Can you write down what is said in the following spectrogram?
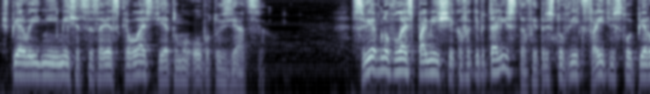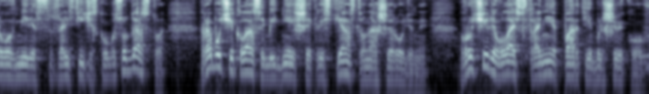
в первые дни и месяцы советской власти, этому опыту взяться? Свергнув власть помещиков и капиталистов и приступив к строительству первого в мире социалистического государства, рабочий класс и беднейшее крестьянство нашей Родины вручили власть в стране партии большевиков,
